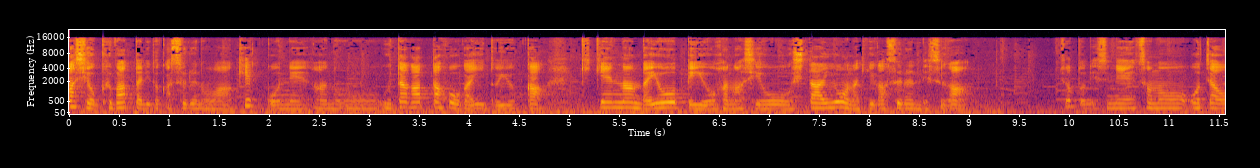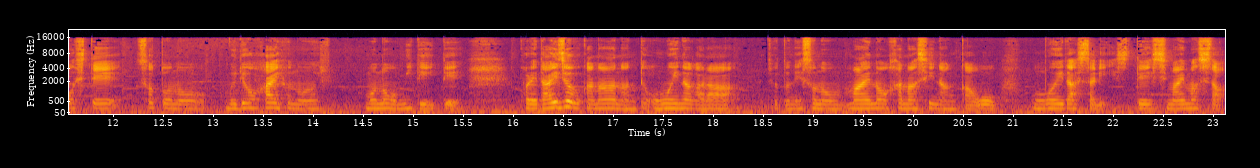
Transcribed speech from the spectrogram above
菓子を配ったりとかするのは結構ねあの疑った方がいいというか危険なんだよっていうお話をしたような気がするんですがちょっとですねそのお茶をして外の無料配布のものを見ていてこれ大丈夫かな？なんて思いながらちょっとねその前の話なんかを思い出したりしてしまいました。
